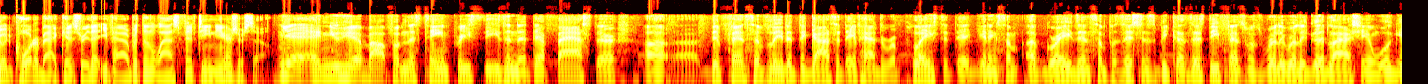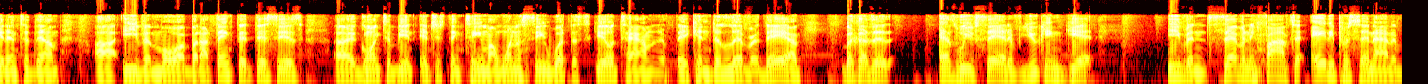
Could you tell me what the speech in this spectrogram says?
good quarterback history that you've had within the last 15 years or so? Yeah, and you hear about from this team preseason that they're faster uh, uh, defensively, that the guys that they've had to replace, that they're getting some upgrades in some positions because this defense was really, really good last year, and we'll get into them uh, even more. But I think that this is uh, going to be an interesting team. I want to see what the skill talent, if they can deliver there, because it, as we've said, if you can get even 75 to 80 percent out of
